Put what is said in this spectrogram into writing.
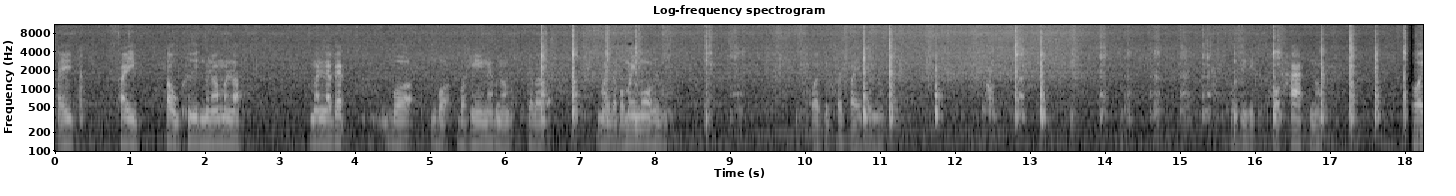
ใช้ไฟเป่าคืนพี่น้องมันหรอมันละแบบบ่บ่บ่แหงนะพี่น้อง แต่ว่ามันก็บ่ไม่หม้อพี่น้องคอยไปคอยไปพี่น้องโอ้ยพอคาดพี่น้องคอย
